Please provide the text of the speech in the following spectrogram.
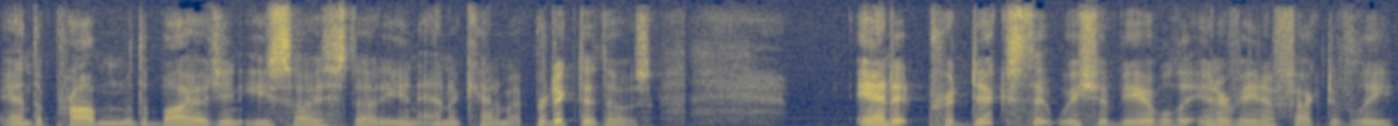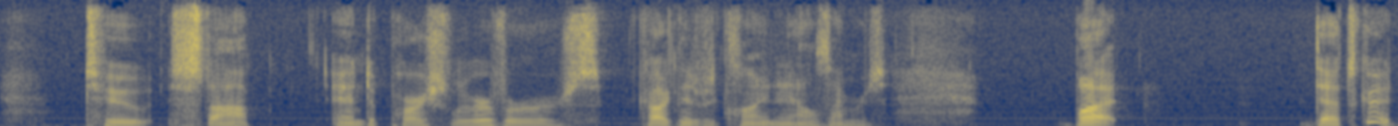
and the problem with the Biogen Eisai study and aducanumab predicted those. And it predicts that we should be able to intervene effectively to stop and to partially reverse cognitive decline in Alzheimer's. But that's good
